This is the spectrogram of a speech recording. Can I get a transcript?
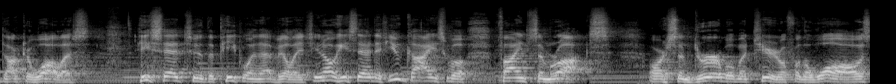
Dr. Wallace, he said to the people in that village, you know, he said, if you guys will find some rocks or some durable material for the walls,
